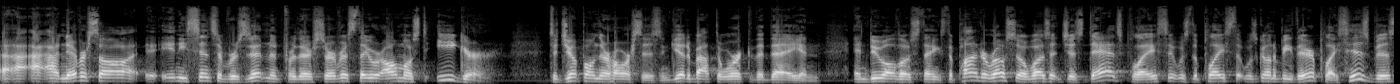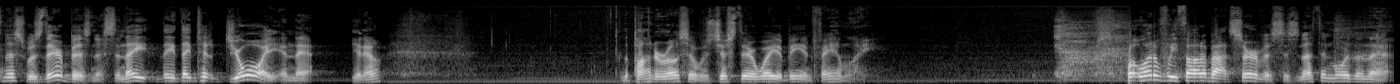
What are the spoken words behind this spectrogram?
I, I never saw any sense of resentment for their service. They were almost eager to jump on their horses and get about the work of the day and, and do all those things. The Ponderosa wasn't just dad's place, it was the place that was going to be their place. His business was their business, and they, they, they took joy in that, you know. The Ponderosa was just their way of being family. But what if we thought about service as nothing more than that?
